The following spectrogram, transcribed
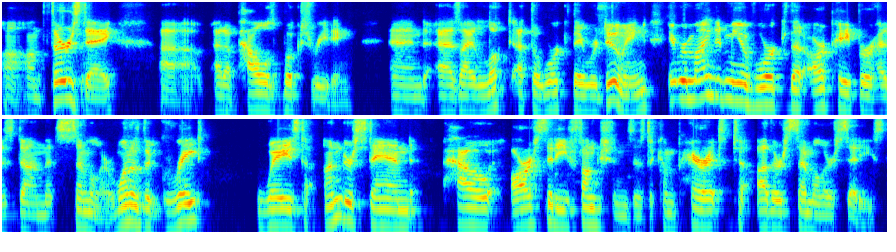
uh, on Thursday uh, at a Powell's Books reading. And as I looked at the work they were doing, it reminded me of work that our paper has done that's similar. One of the great ways to understand how our city functions is to compare it to other similar cities.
